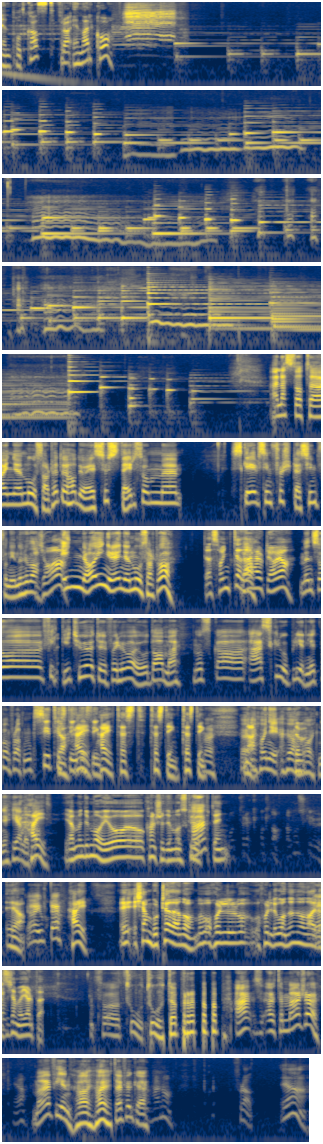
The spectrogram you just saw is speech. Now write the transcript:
En podkast fra NRK. Jeg leste at han Mozart vet du, hadde jo ei søster som eh, skrev sin første symfoni når hun var Ja. enda yngre enn en Mozart var. Det er sant, det. Det Ja. hørte jeg òg, ja. Men så fikk ikke hun, vet du, for hun var jo dame. Nå skal jeg skru opp lyden litt på den flaten. Si testing, ja hei, testing. hei, test, testing, testing. Nei. Nei. Han er, han Det- har ikke den i hele tatt. Hei. Ja, men du må jo Kanskje du må skru Hæ? opp den Ja. Jeg har gjort det. Hei. Jeg kommer bort til deg nå. Hold, hold det gående, noen andre Ja. så kommer og hjelper. Så to, to, prøp, prøp, prøp. Jeg, jeg, Til meg, så. Ja. Meg er fin. Hei, hei, der funker jeg. Flat. Ja.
